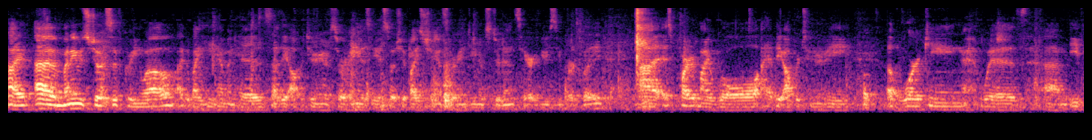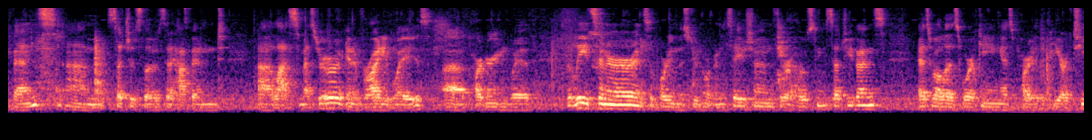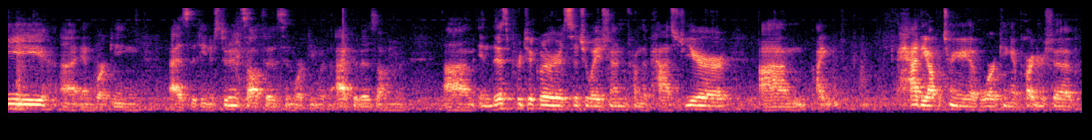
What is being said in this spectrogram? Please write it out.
Hi, um, my name is Joseph Greenwell. I go by he, him, and his. I have the opportunity of serving as the Associate Vice Chancellor and Dean of Students here at UC Berkeley. Uh, as part of my role, I have the opportunity of working with um, events um, such as those that happened uh, last semester in a variety of ways, uh, partnering with the Lead Center and supporting the student organizations that are hosting such events as well as working as part of the PRT uh, and working as the Dean of Students Office and working with activism. Um, in this particular situation from the past year, um, I had the opportunity of working in partnership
